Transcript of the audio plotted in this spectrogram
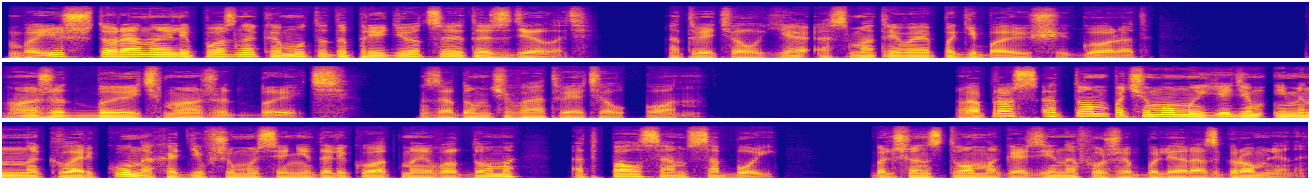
«Боюсь, что рано или поздно кому-то да придется это сделать», — ответил я, осматривая погибающий город. «Может быть, может быть», — задумчиво ответил он. Вопрос о том, почему мы едем именно к ларьку, находившемуся недалеко от моего дома, отпал сам собой. Большинство магазинов уже были разгромлены.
